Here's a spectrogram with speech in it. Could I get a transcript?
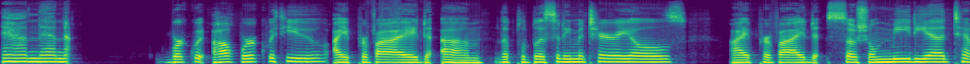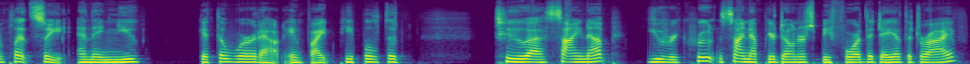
And then work with I'll work with you. I provide um, the publicity materials. I provide social media templates. So you, and then you get the word out. Invite people to to uh, sign up. You recruit and sign up your donors before the day of the drive.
